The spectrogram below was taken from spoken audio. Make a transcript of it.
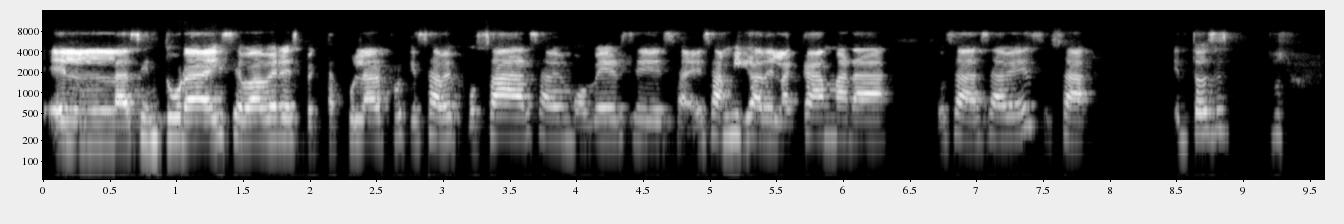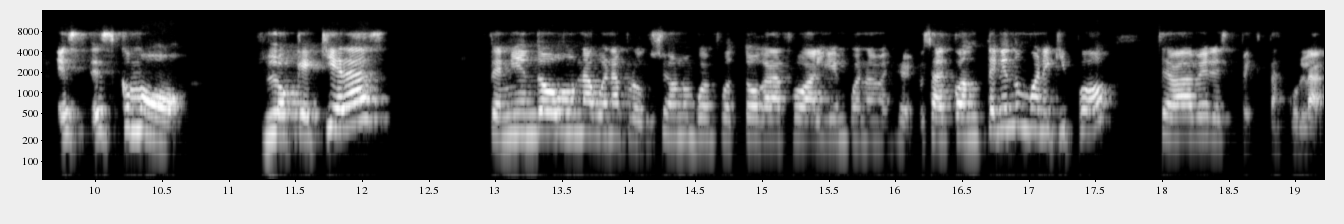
en la cintura y se va a ver espectacular porque sabe posar, sabe moverse, es, amiga de la cámara, o sea, ¿sabes? O sea, entonces, pues, es, es como lo que quieras teniendo una buena producción, un buen fotógrafo, alguien bueno, o sea, teniendo un buen equipo, se va a ver espectacular.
